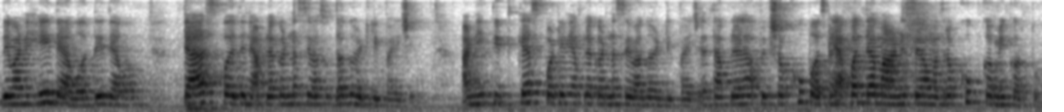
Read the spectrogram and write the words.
देवाने हे द्यावं ते द्यावं त्याच पद्धतीने आपल्याकडनं सेवासुद्धा घडली पाहिजे. आणि तितक्याच पटीने आपल्याकडनं सेवा घडली पाहिजे. आता आपल्याला अपेक्षा खूप असते. आणि आपण त्या मानाने सेवा मात्र खूप कमी करतो.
